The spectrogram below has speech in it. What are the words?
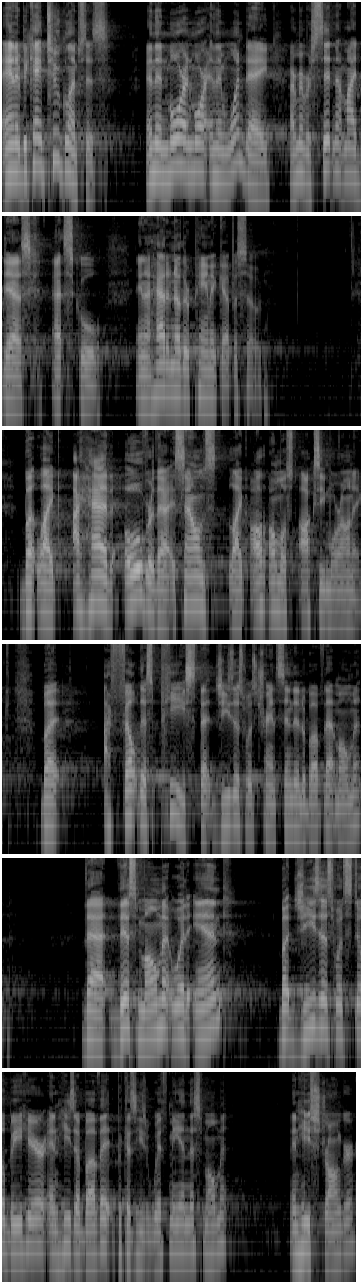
And it became two glimpses. And then more and more. And then one day, I remember sitting at my desk at school and I had another panic episode. But like I had over that, it sounds like almost oxymoronic, but I felt this peace that Jesus was transcendent above that moment. that this moment would end, but Jesus would still be here and he's above it because he's with me in this moment and he's stronger.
